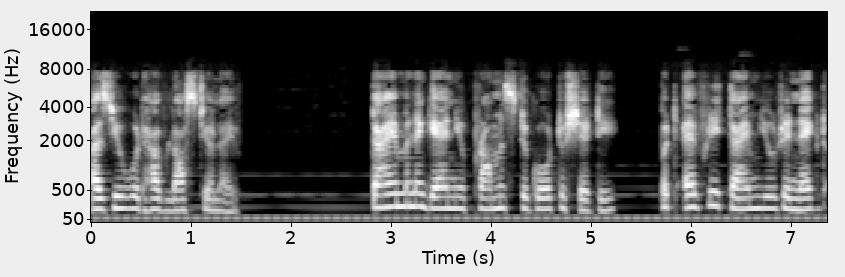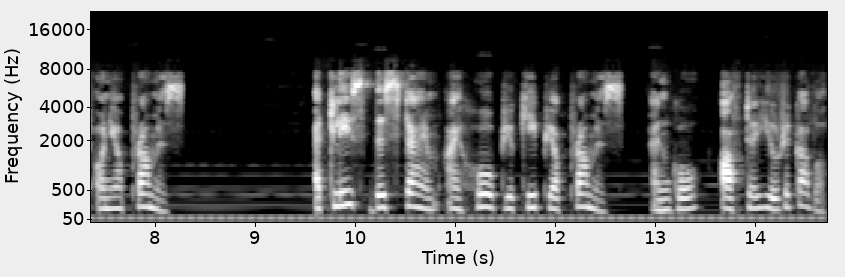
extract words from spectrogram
as you would have lost your life. Time and again you promised to go to Shirdi, but every time you reneged on your promise. At least this time I hope you keep your promise and go after you recover.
